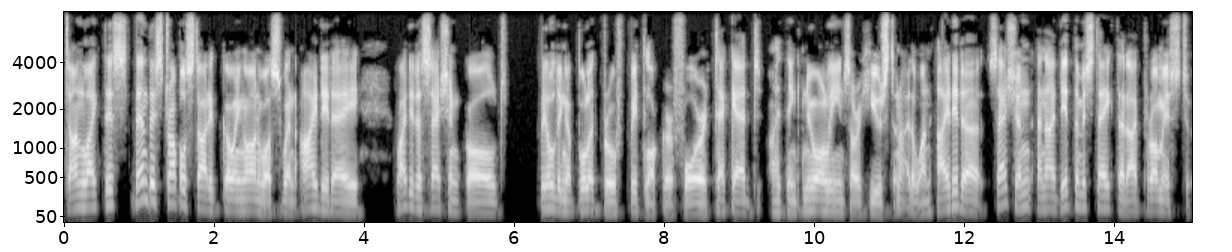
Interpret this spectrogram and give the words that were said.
done like this. Then this trouble started going on was when I did a I did a session called building a bulletproof BitLocker for TechEd, I think New Orleans or Houston, either one. I did a session and I did the mistake that I promised to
